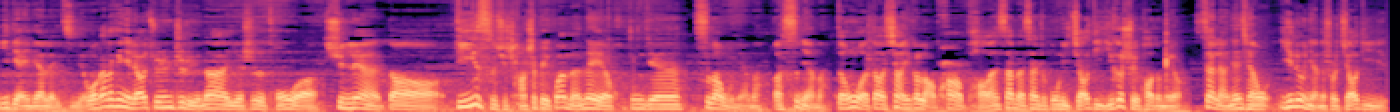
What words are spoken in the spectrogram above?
一点一点累积。我刚才跟你聊军人之旅，那也是从我训练到第一次去尝试被关门，那也中间四到五年吧，啊四年吧。等我到像一个老炮儿跑完三百三十公里，脚底一个水泡都没有。在两年前，一六年的时候，脚底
